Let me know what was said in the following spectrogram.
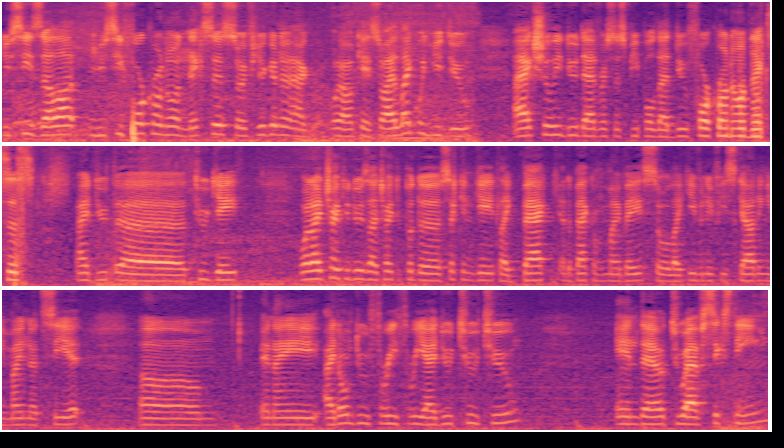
you see Zealot, you see 4 Chrono on Nexus, so if you're gonna... Well, okay, so I like what you do. I actually do that versus people that do 4 Chrono Nexus. I do the 2 gate. What I try to do is I try to put the second gate like back at the back of my base, so like even if he's scouting, he might not see it. Um, and I I don't do 3-3, I do 2-2, and uh, to have 16.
